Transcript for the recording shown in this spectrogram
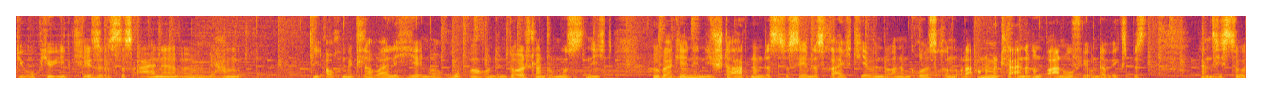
Die Opioidkrise ist das eine. Ähm, wir haben die auch mittlerweile hier in Europa und in Deutschland. Du musst nicht rübergehen in die Staaten, um das zu sehen. Das reicht hier, wenn du an einem größeren oder auch einem kleineren Bahnhof hier unterwegs bist. Dann siehst du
